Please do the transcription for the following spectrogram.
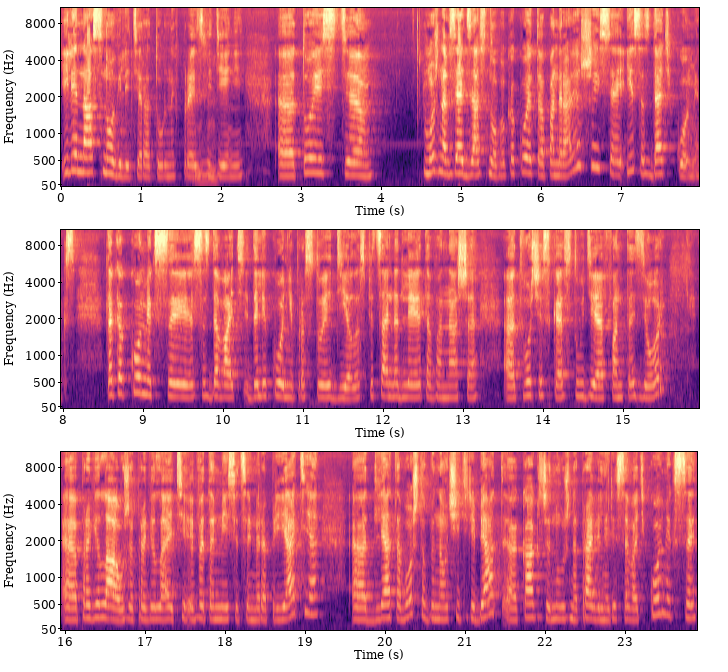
или на основе литературных произведений. Э, То есть э, можно взять за основу какое-то понравившееся и создать комикс. Так как комиксы создавать далеко не простое дело, специально для этого наша э, творческая студия «Фантазер» э, провела, уже провела эти, в этом месяце мероприятия э, для того, чтобы научить ребят, э, как же нужно правильно рисовать комиксы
